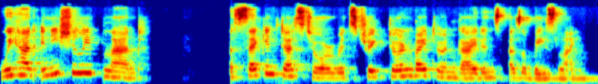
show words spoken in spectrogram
We had initially planned a second test tour with strict turn by turn guidance as a baseline.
